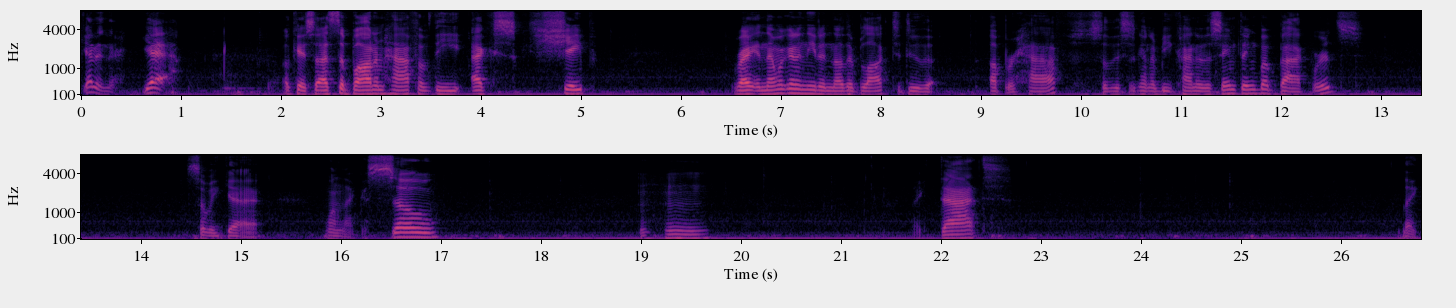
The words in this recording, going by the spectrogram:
Get in there. Yeah. Okay, so that's the bottom half of the X shape. Right, and then we're going to need another block to do the upper half. So this is going to be kind of the same thing, but backwards. So we get one like a so. Mm-hmm. Like that. Like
